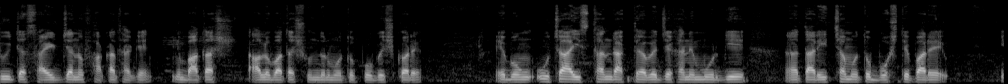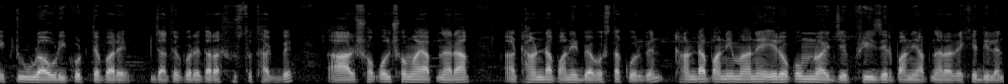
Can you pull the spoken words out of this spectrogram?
দুইটা সাইড যেন ফাঁকা থাকে, বাতাস, আলো বাতাস সুন্দর মতো প্রবেশ করে এবং উঁচা স্থান রাখতে হবে যেখানে মুরগি তার ইচ্ছা মতো বসতে পারে একটু উড়াউড়ি করতে পারে, যাতে করে তারা সুস্থ থাকবে। আর সকল সময় আপনারা ঠান্ডা পানির ব্যবস্থা করবেন। ঠান্ডা পানি মানে এরকম নয় যে ফ্রিজের পানি আপনারা রেখে দিলেন।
